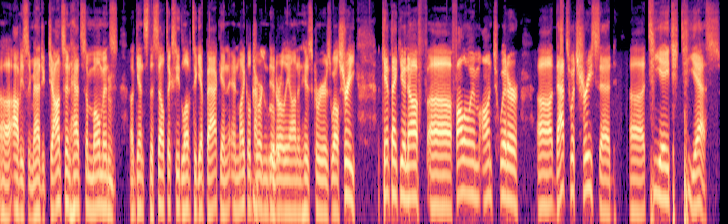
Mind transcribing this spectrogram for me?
Uh, obviously, Magic Johnson had some hmm. moments mm. against the Celtics he'd love to get back, and, and Michael Jordan Absolutely. did early on in his career as well. Sri, can't thank you enough. Uh, follow him on Twitter. Uh, that's what Sri said. Uh, T H T S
